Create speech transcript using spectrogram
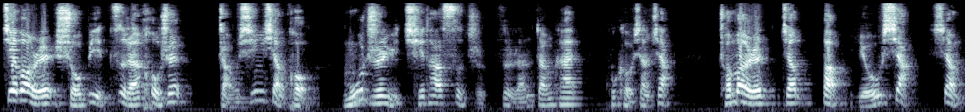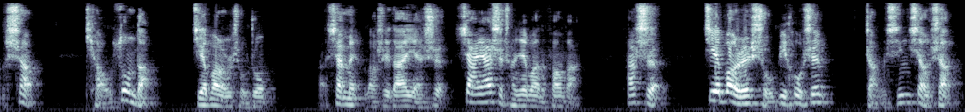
接棒人手臂自然后伸，掌心向后，拇指与其他四指自然张开，虎口向下。传棒人将棒由下向上挑送到接棒人手中。啊，下面老师给大家演示下压式传接棒的方法。它是接棒人手臂后伸，掌心向上，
